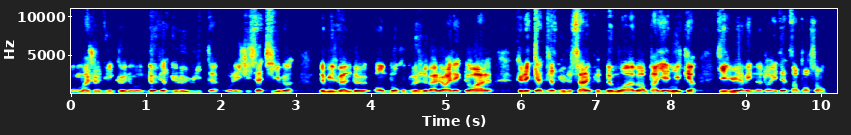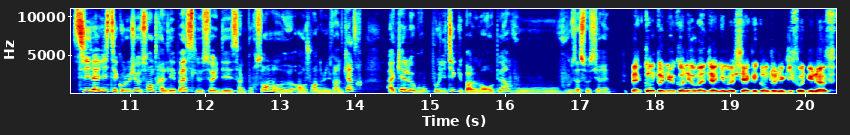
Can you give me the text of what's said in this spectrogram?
Donc moi, je dis que nos 2,8 aux législatives 2022 ont beaucoup plus de valeur électorale que les 4,5 deux mois avant par Yannick, qui lui avait une notoriété de 100%. Si la liste écologie au centre, elle dépasse le seuil des 5% euh, en juin 2024, à quel groupe politique du Parlement européen vous vous associerez? Ben, Compte tenu qu'on est au 21e siècle et compte tenu qu'il faut du neuf,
